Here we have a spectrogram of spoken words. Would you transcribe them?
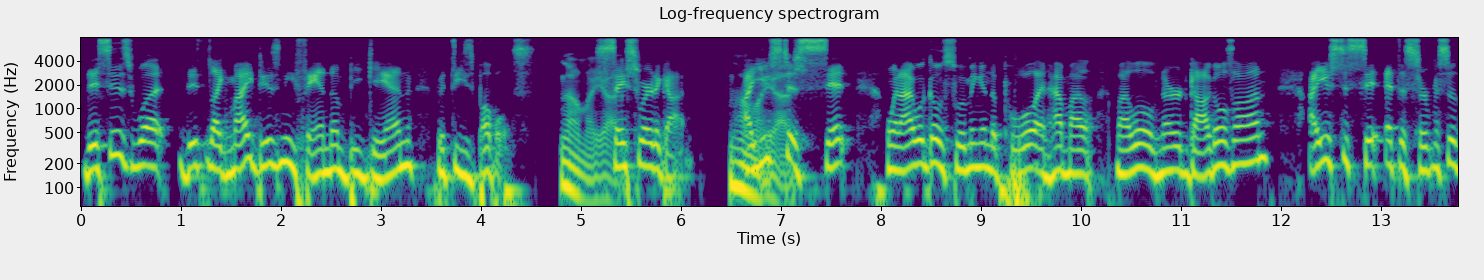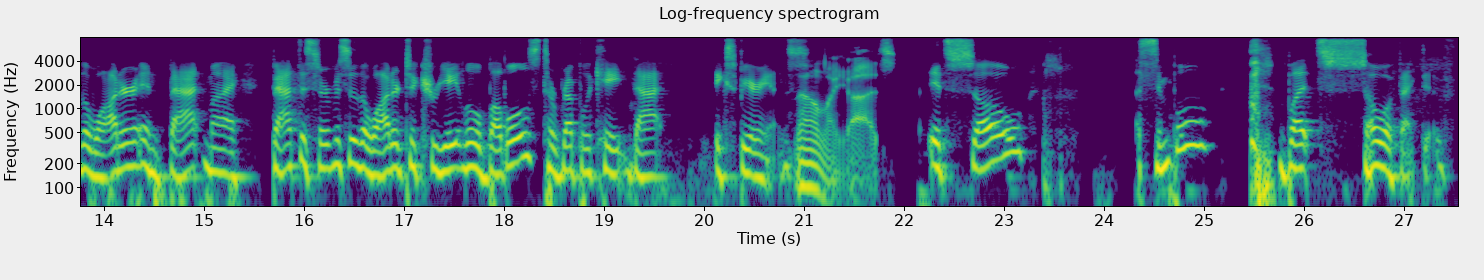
this is what this like my Disney fandom began with these bubbles. Oh my god. Say swear to God. Oh I used to sit when I would go swimming in the pool and have my my little nerd goggles on. I used to sit at the surface of the water and bat my bat the surface of the water to create little bubbles to replicate that experience. Oh my gosh. It's so simple but so effective.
